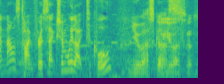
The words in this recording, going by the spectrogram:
And now it's time for a section we like to call You ask Oh, us. you ask us.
